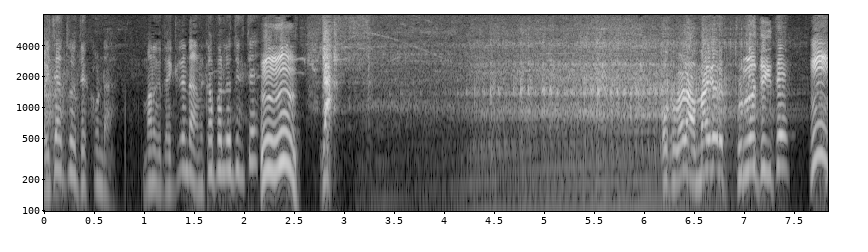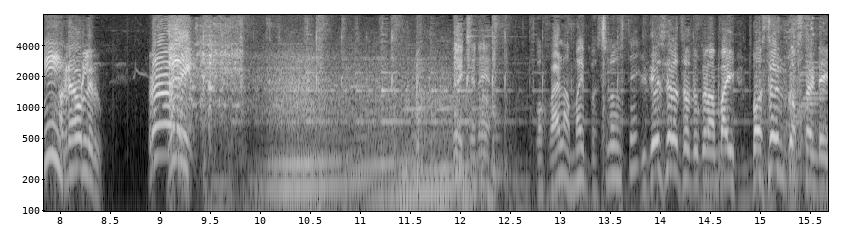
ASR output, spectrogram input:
వైజాగ్లో దిక్కుండా మనకు దగ్గర అనకాపల్లిలో దిగితే. ఒకవేళ అమ్మాయి గారు తుల్లో దిగితే? ఎవరు లేరు? చెన్నయ్య. ఒకవేళ అమ్మాయి బస్సులో వస్తే? విదేశాల్లో చదువుకున్న అమ్మాయి బస్సు ఎందుకు వస్తండి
